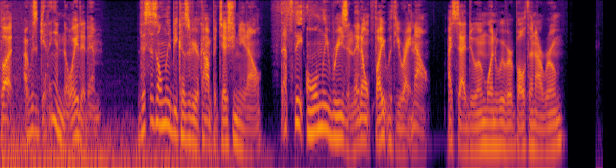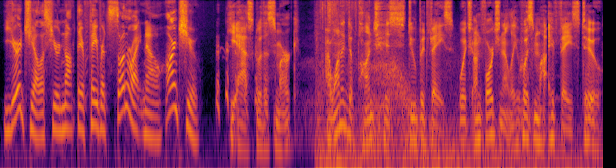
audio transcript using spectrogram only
but I was getting annoyed at him. This is only because of your competition, you know. That's the only reason they don't fight with you right now, I said to him when we were both in our room. You're jealous you're not their favorite son right now, aren't you? He asked with a smirk. I wanted to punch his stupid face, which unfortunately was my face too.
